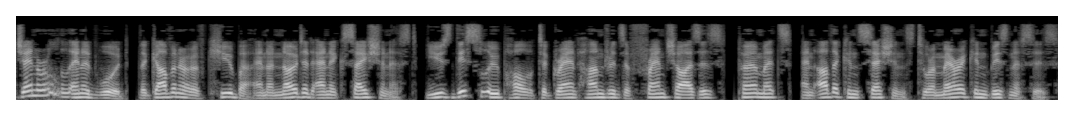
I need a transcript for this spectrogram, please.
General Leonard Wood, the governor of Cuba and a noted annexationist, used this loophole to grant hundreds of franchises, permits, and other concessions to American businesses.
